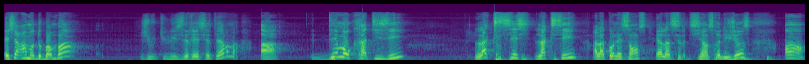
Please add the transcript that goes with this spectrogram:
Et Cheikh Ahmadou Bamba, j'utiliserai ce terme, a démocratisé l'accès à la connaissance et à la science religieuse en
